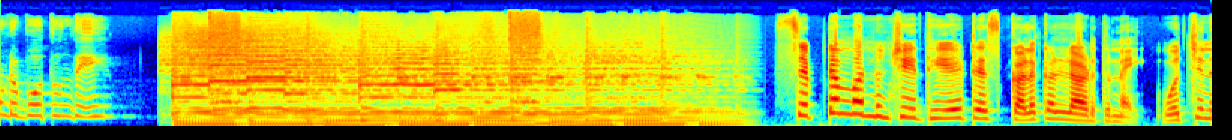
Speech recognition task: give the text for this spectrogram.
ఉండబోతుంది? సెప్టెంబర్ నుంచి థియేటర్స్ కళకళ్ళాడుతున్నాయి. వచ్చిన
